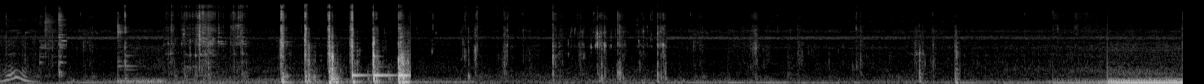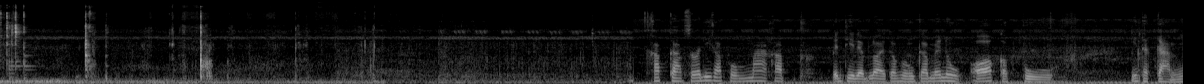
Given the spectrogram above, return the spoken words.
ครับกับสวัสดีครับผมมากครับ เป็นทีเรียบร้อยครับผมกับเมนูอ้อกับปูมิตรกรรมใ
